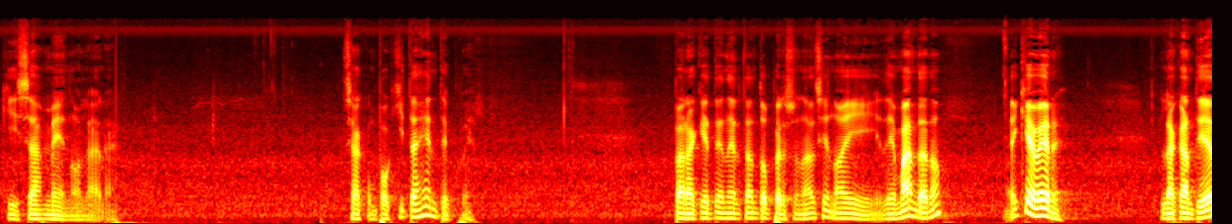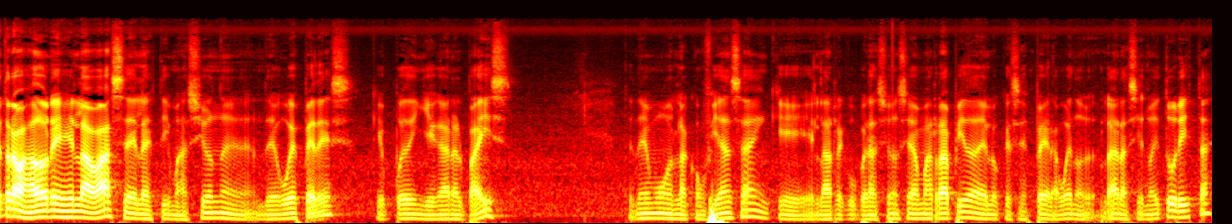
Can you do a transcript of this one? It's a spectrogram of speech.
quizás menos, Lara. O sea, con poquita gente, pues. ¿Para qué tener tanto personal si no hay demanda, no? Hay que ver. La cantidad de trabajadores es la base de la estimación eh, de huéspedes que pueden llegar al país tenemos la confianza en que la recuperación sea más rápida de lo que se espera. Bueno, Lara, si no hay turistas,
